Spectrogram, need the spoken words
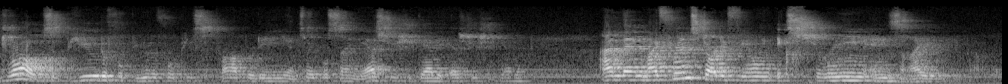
draw. It was a beautiful, beautiful piece of property, and so people saying, yes, you should get it, yes, you should get it. And then my friend started feeling extreme anxiety about it.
